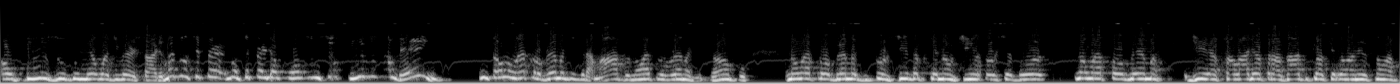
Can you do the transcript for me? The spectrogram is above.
ao piso do meu adversário. Mas você, você perdeu pontos no seu piso também. Então não é problema de gramado, não é problema de campo, não é problema de torcida porque não tinha torcedor, não é problema de salário atrasado porque aquele Aquilonense não,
